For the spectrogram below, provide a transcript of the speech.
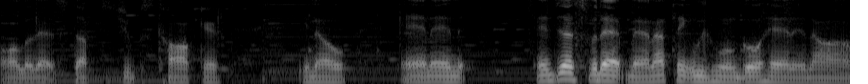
all of that stuff that you was talking, you know, and and and just for that, man, I think we're gonna go ahead and uh,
